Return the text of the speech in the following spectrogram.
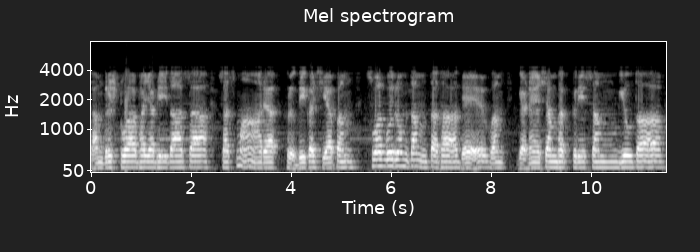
तं दृष्ट्वा भयभीदा सा सस्मार हृदि कश्यपं स्वगुरुं तं तथा देवं गणेशं भक्तिसंयुता।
